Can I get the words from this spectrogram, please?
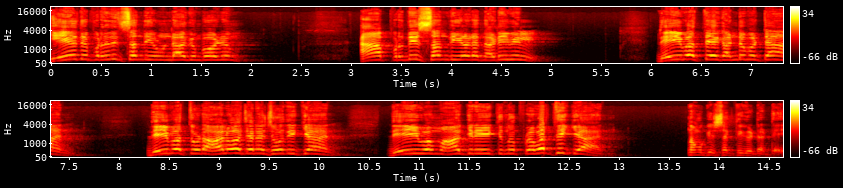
ഏത് പ്രതിസന്ധി ഉണ്ടാകുമ്പോഴും ആ പ്രതിസന്ധിയുടെ നടുവിൽ ദൈവത്തെ കണ്ടുമുട്ടാൻ ദൈവത്തോട് ആലോചന ചോദിക്കാൻ ദൈവം ആഗ്രഹിക്കുന്നു പ്രവർത്തിക്കാൻ നമുക്ക് ശക്തി കിട്ടട്ടെ.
